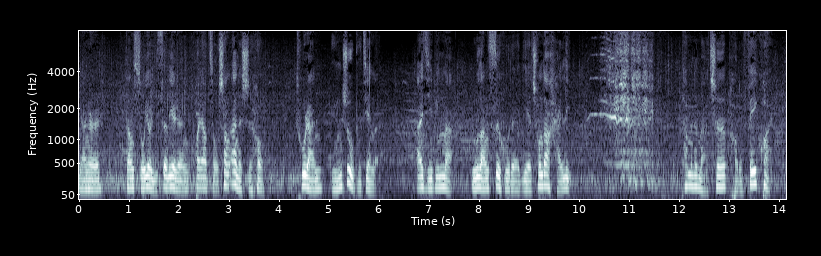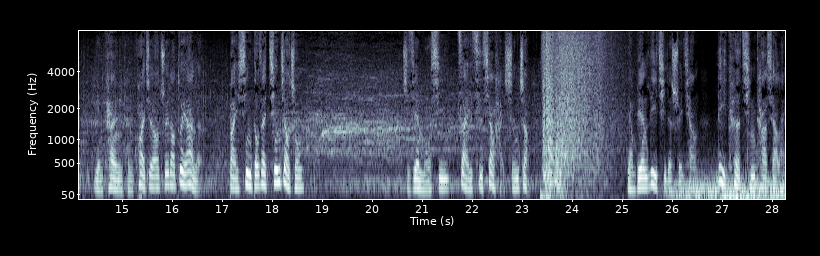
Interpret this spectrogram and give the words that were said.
然而，当所有以色列人快要走上岸的时候，突然云柱不见了，埃及兵马如狼似虎的也冲到海里，他们的马车跑得飞快，眼看很快就要追到对岸了，百姓都在尖叫中。只见摩西再一次向海伸杖，两边立起的水墙立刻倾塌下来，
